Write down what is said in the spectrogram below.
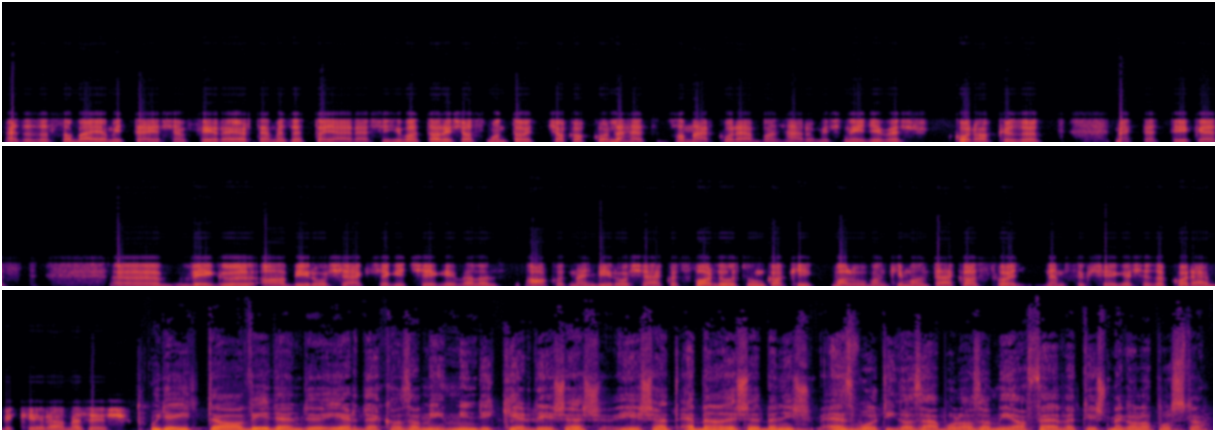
Ez az a szabály, amit teljesen félreértelmezett a járási hivatal, és azt mondta, hogy csak akkor lehet, ha már korábban három és négy éves kora között megtették ezt. Végül a bíróság segítségével az alkotmánybírósághoz fordultunk, akik valóban kimondták azt, hogy nem szükséges ez a korábbi kérelmezés. Ugye itt a védendő érdek az, ami mindig kérdéses, és hát ebben az esetben is ez volt igazából az, ami a felvetést megalapozta.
